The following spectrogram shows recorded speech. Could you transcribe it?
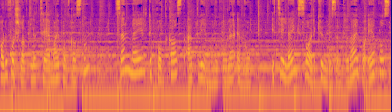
Har du forslag til et tema i podkasten? Send mail til podkast at vinmonopolet.no. I tillegg svarer kundesenteret deg på e-post,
